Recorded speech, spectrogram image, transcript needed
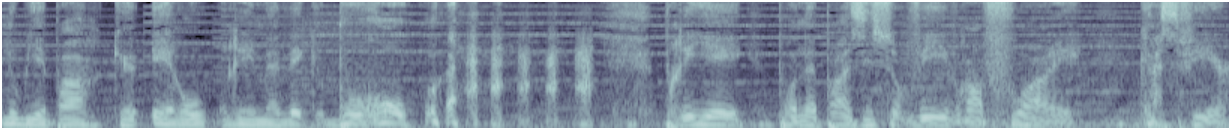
n'oubliez pas que héros rime avec bourreau. Priez pour ne pas y survivre, enfoiré. Cause fear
